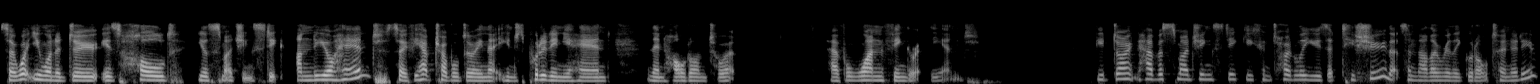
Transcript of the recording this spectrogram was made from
So what you want to do is hold your smudging stick under your hand. So if you have trouble doing that, you can just put it in your hand and then hold on to it. Have one finger at the end. If you don't have a smudging stick, you can totally use a tissue. That's another really good alternative.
